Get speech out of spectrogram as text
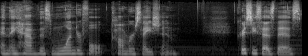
and they have this wonderful conversation. Christy says this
